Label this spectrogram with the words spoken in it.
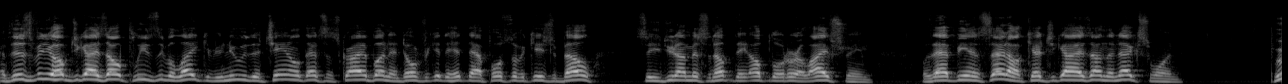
If this video helped you guys out, please leave a like. If you're new to the channel, hit that subscribe button, and don't forget to hit that post notification bell so you do not miss an update, upload, or a live stream. With that being said, I'll catch you guys on the next one. Peace.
